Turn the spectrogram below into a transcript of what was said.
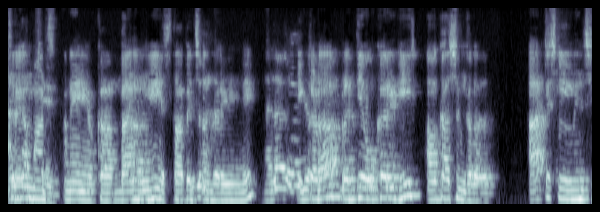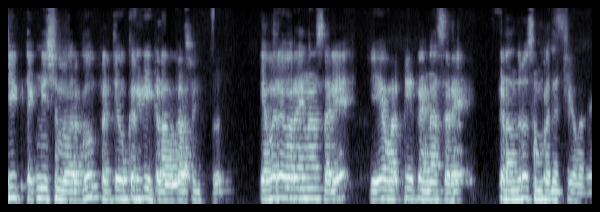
శ్రీరామ్ ఆర్ట్స్ అనే ఒక బ్యానర్ని స్థాపించడం జరిగింది. ఇక్కడ ప్రతి ఒక్కరికి అవకాశం కలదు. ఆర్టిస్టుల నుంచి టెక్నీషియన్ల వరకు ప్రతి ఒక్కరికి ఇక్కడ అవకాశం ఎవరెవరైనా సరే ఏ వర్క్ అయినా సరే ఇక్కడ అందరూ సంప్రదించేవారు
